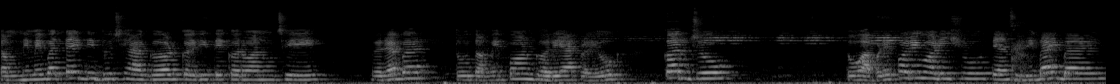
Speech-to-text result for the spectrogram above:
તમને મેં બતાવી દીધું છે આગળ કઈ રીતે કરવાનું છે. બરાબર? તો તમે પણ ઘરે આ પ્રયોગ કરજો. તો આપણે ફરી મળીશું. ત્યાં સુધી બાય બાય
